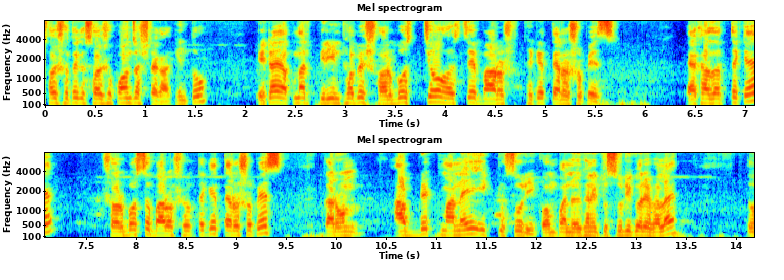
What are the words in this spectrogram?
ছয়শো থেকে ছয়শো পঞ্চাশ টাকা, কিন্তু এটাই আপনার প্রিন্ট হবে সর্বোচ্চ হচ্ছে বারোশো থেকে তেরোশো পেজ এক হাজার থেকে সর্বোচ্চ বারোশো থেকে তেরোশো পেজ কারণ আপডেট মানেই একটু চুরি কোম্পানি ওইখানে একটু চুরি করে ফেলায়। তো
